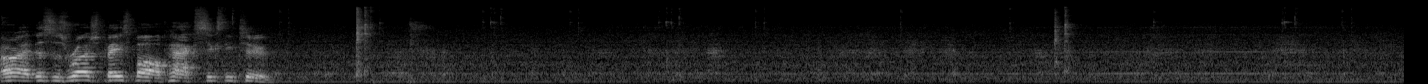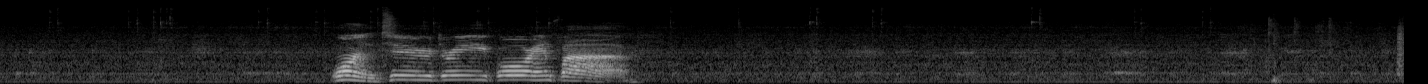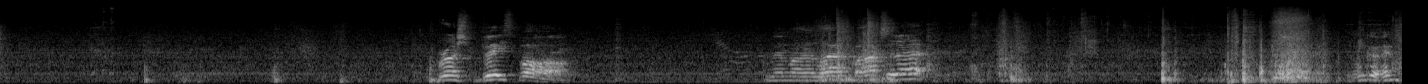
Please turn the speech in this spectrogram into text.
Alright, this is Rush Baseball Pack 62. One, two, three, four, and five. Rush Baseball. I'm in my last box of that. Okay.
